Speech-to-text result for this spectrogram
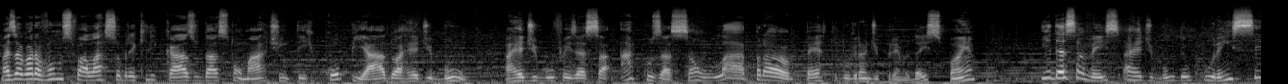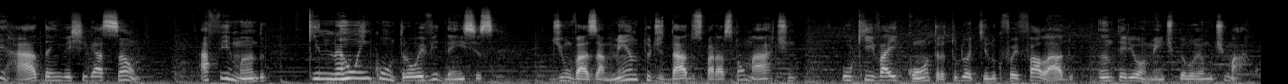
Mas agora vamos falar sobre aquele caso da Aston Martin ter copiado a Red Bull. A Red Bull fez essa acusação lá para perto do Grande Prêmio da Espanha e dessa vez a Red Bull deu por encerrada a investigação, afirmando que não encontrou evidências de um vazamento de dados para Aston Martin, o que vai contra tudo aquilo que foi falado anteriormente pelo Helmut Marko.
